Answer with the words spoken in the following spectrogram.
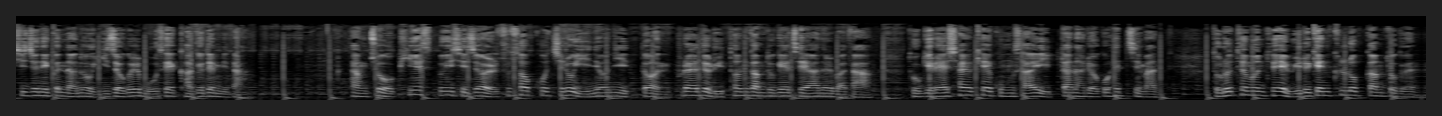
시즌이 끝난 후 이적을 모색하게 됩니다. 당초 PSV 시절 수석 코치로 인연이 있던 프레드 루텐 감독의 제안을 받아 독일의 샬케 04에 입단하려고 했지만 도르트문트의 위르겐 클롭 감독은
